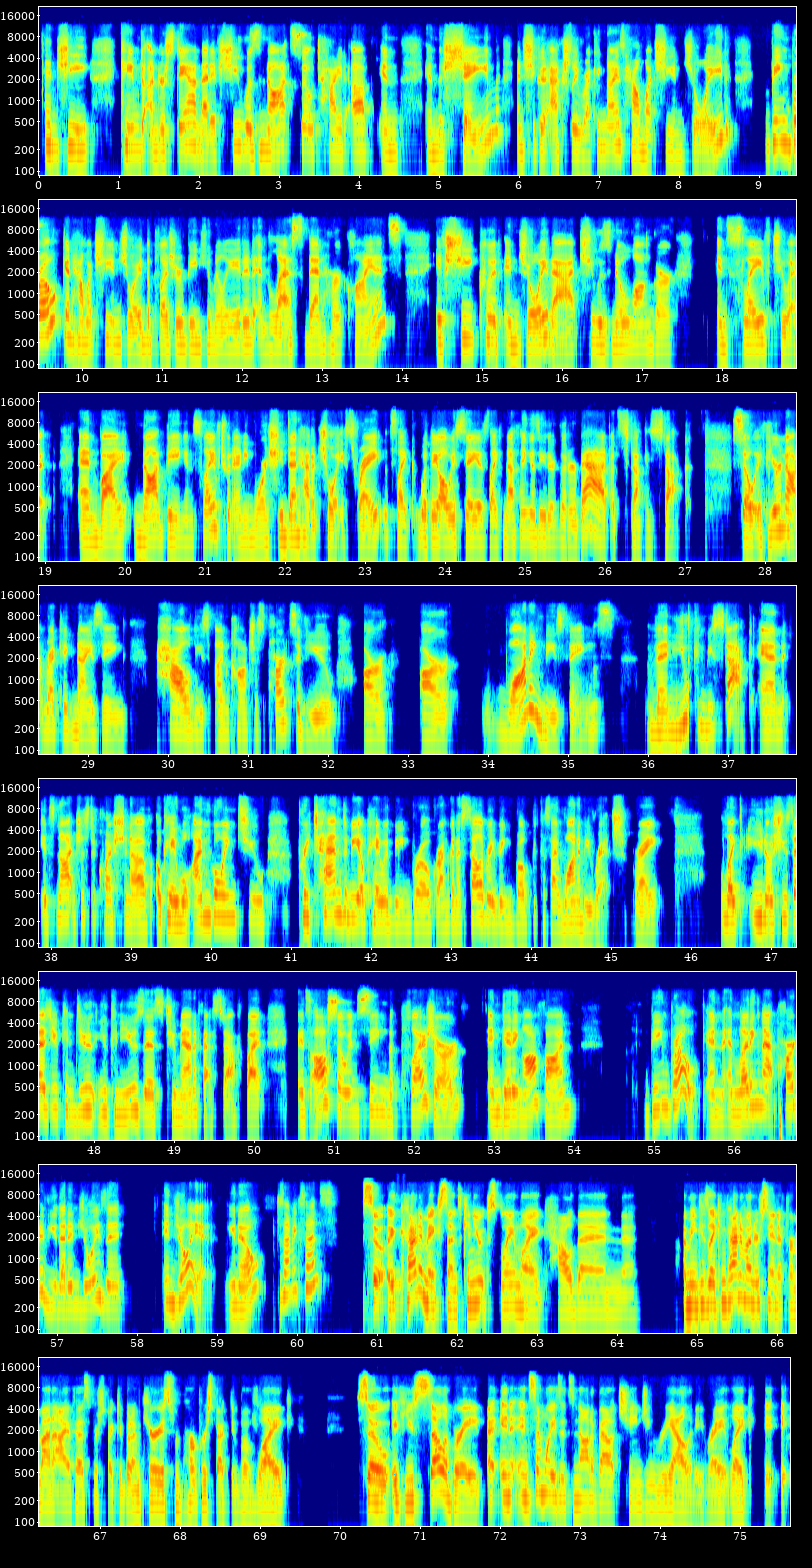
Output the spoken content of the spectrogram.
and she came to understand that if she was not so tied up in in the shame and she could actually recognize how much she enjoyed being broke and how much she enjoyed the pleasure of being humiliated and less than her clients if she could enjoy that she was no longer enslaved to it and by not being enslaved to it anymore she then had a choice right it's like what they always say is like nothing is either good or bad but stuck is stuck so if you're not recognizing how these unconscious parts of you are are wanting these things then you can be stuck. And it's not just a question of, okay, well, I'm going to pretend to be okay with being broke, or I'm going to celebrate being broke because I want to be rich, right? Like, you know, she says you can do, you can use this to manifest stuff, but it's also in seeing the pleasure and getting off on being broke and and letting that part of you that enjoys it enjoy it you know? Does that make sense? So it kind of makes sense. Can you explain like how then i mean because i can kind of understand it from an ifs perspective but i'm curious from her perspective of like so if you celebrate uh, in in some ways it's not about changing reality right? Like it, it,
